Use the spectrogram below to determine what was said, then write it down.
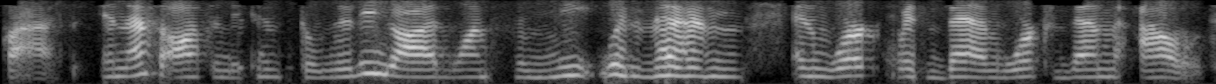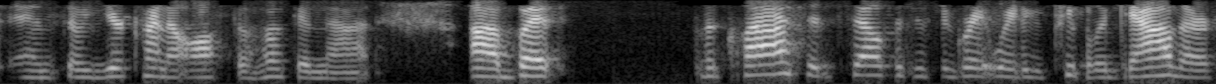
class. And that's awesome because the living God wants to meet with them and work with them, work them out. And so you're kind of off the hook in that. Uh, but the class itself is just a great way to get people to gather,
